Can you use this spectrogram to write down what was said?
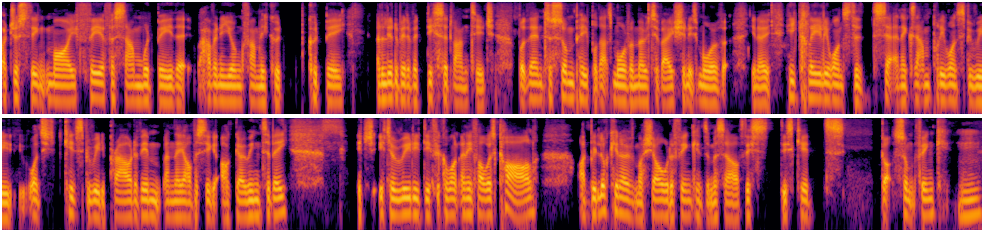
I just think my fear for Sam would be that having a young family could could be a little bit of a disadvantage. But then to some people that's more of a motivation. It's more of a, you know he clearly wants to set an example. He wants to be really, wants kids to be really proud of him, and they obviously are going to be. It's it's a really difficult one. And if I was Carl, I'd be looking over my shoulder, thinking to myself, this this kid's got something. Mm,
